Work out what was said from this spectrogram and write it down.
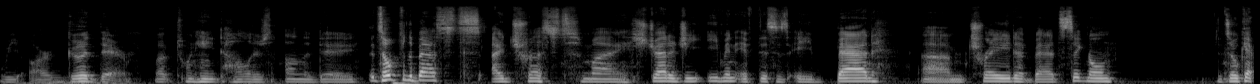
We are good there. About $28 on the day. Let's hope for the best. I trust my strategy, even if this is a bad um, trade, a bad signal. It's okay.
